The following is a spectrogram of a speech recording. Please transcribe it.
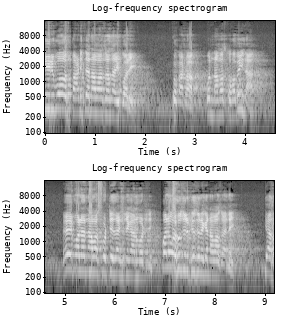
নির্বোধ বাড়িতে নামাজ আদায় করে ঠোকাঠক ওর নামাজ তো হবেই না। এই বলে নামাজ পড়তে যাস সেখানে মসজিদে বলে, ওই হুজুরের পিছনে নামাজ হয় নাই। কেন?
